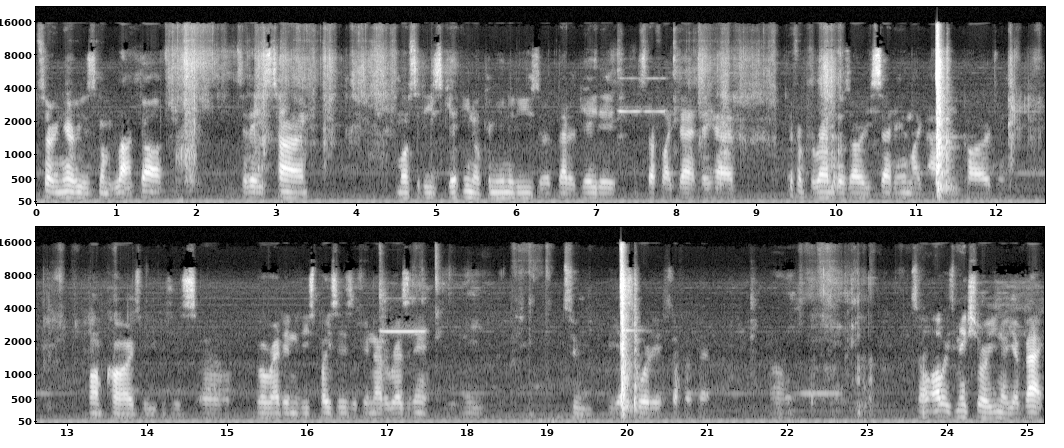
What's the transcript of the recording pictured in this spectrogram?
certain areas gonna be locked off. In today's time, most of these you know communities are, that are gated and stuff like that. They have different parameters already set in, like ID cards and bump cards, where you can just uh, go right into these places. If you're not a resident, you need to be escorted, stuff like that. Um, so always make sure you know your back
